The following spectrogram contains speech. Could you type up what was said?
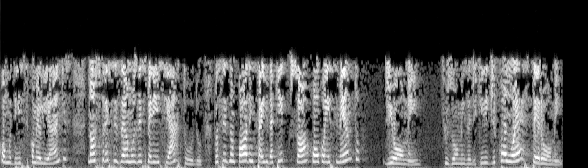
como disse, como eu li antes, nós precisamos experienciar tudo. Vocês não podem sair daqui só com o conhecimento de homem, que os homens adquirem, de como é ser homem.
